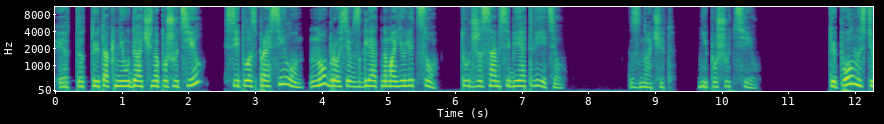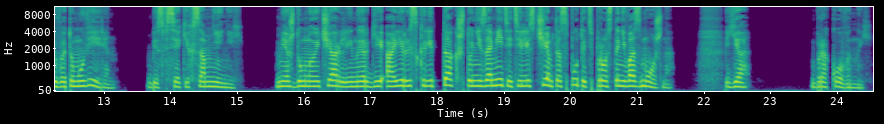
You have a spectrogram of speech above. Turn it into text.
«Это ты так неудачно пошутил?» — сипло спросил он, но, бросив взгляд на мое лицо, тут же сам себе ответил. «Значит, не пошутил». Ты полностью в этом уверен? Без всяких сомнений. Между мной и Чарли энергии Аир искрит так, что не заметить или с чем-то спутать просто невозможно. Я бракованный.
